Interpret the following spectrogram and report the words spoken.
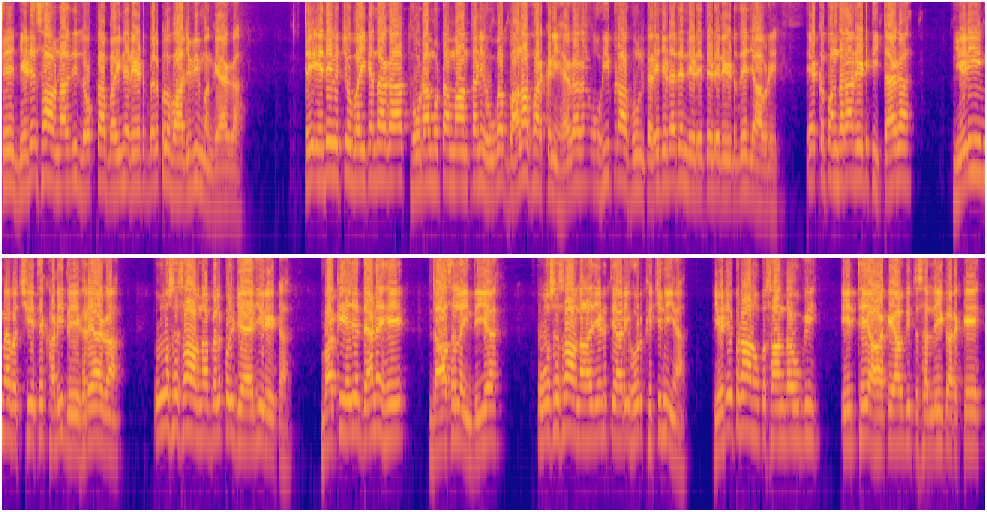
ਤੇ ਜਿਹੜੇ ਹਿਸਾਬ ਨਾਲ ਇਹਦੀ ਲੋਕ ਆ ਬਾਈ ਨੇ ਰੇਟ ਬਿਲਕੁਲ ਵਾਜਬੀ ਮੰਗਿਆ ਹੈਗਾ। ਤੇ ਇਹਦੇ ਵਿੱਚੋਂ ਬਾਈ ਕਹਿੰਦਾਗਾ ਥੋੜਾ ਮੋਟਾ ਮਾਨਤਾ ਨਹੀਂ ਹੋਊਗਾ, ਬਾਹਲਾ ਫ਼ਰਕ ਨਹੀਂ ਹੈਗਾ ਉਹੀ ਭਰਾ ਫੋਨ ਕਰੇ ਜਿਹੜਾ ਇਹਦੇ ਨੇੜੇ ਤੇੜੇ ਰੇਟ ਦੇ ਜਾਵੜੇ। ਇੱਕ 15 ਰੇਟ ਕੀਤਾ ਹੈਗਾ ਜਿਹੜੀ ਮੈਂ ਬੱਚੀ ਇੱਥੇ ਖੜੀ ਦੇਖ ਰਿਹਾ ਹੈਗਾ ਉਸ ਹਿਸਾਬ ਨਾਲ ਬਿਲਕੁਲ ਜਾਇਜ਼ ਹੀ ਰੇਟ ਆ। ਬਾਕੀ ਹਜੇ ਦਿਨ ਇਹ 10 ਲੈਂਦੀ ਆ, ਉਸ ਹਿਸਾਬ ਨਾਲ ਹਜੇ ਇਹਨੇ ਤਿਆਰੀ ਹੋਰ ਖਿੱਚਣੀ ਆ। ਜਿਹੜੇ ਭਰਾ ਨੂੰ ਪਸੰਦ ਆਊਗੀ, ਇੱਥੇ ਆ ਕੇ ਆਪਦੀ ਤਸੱਲੀ ਕਰਕੇ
